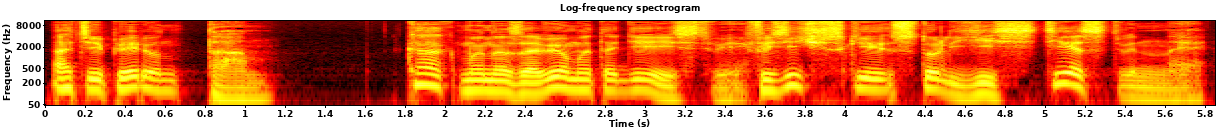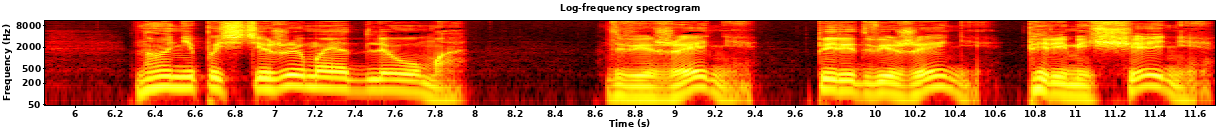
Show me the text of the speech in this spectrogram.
а теперь он там. Как мы назовем это действие, физически столь естественное, но непостижимое для ума? Движение, передвижение, перемещение?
